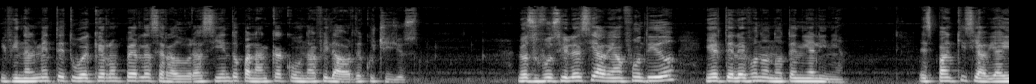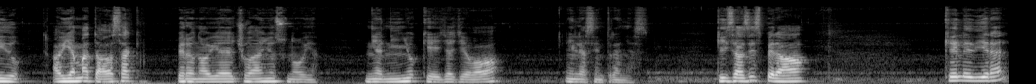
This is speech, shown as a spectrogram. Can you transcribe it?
y finalmente tuve que romper la cerradura haciendo palanca con un afilador de cuchillos. Los fusiles se habían fundido y el teléfono no tenía línea. Spanky se había ido, había matado a Zack pero no había hecho daño a su novia, ni al niño que ella llevaba en las entrañas. Quizás esperaba que le diera,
